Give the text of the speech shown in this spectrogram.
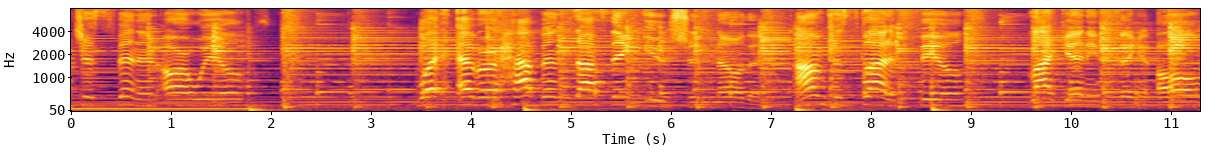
Aren't just spinning our wheels. Whatever happens, I think you should know that I'm just glad it feels like anything at all.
